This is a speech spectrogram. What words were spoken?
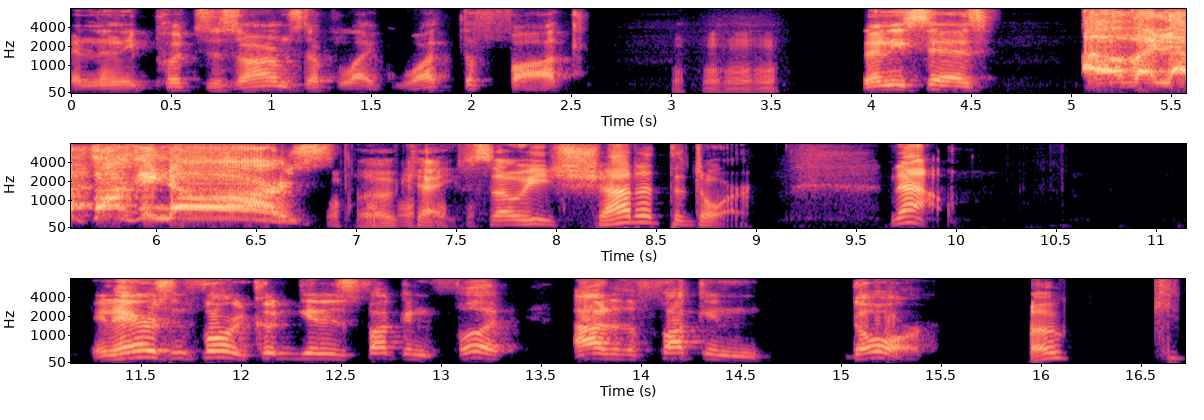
and then he puts his arms up like, what the fuck? Then he says, Open the fucking doors! Okay, so he shot at the door. Now, And Harrison Ford couldn't get his fucking foot out of the fucking door. Okie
